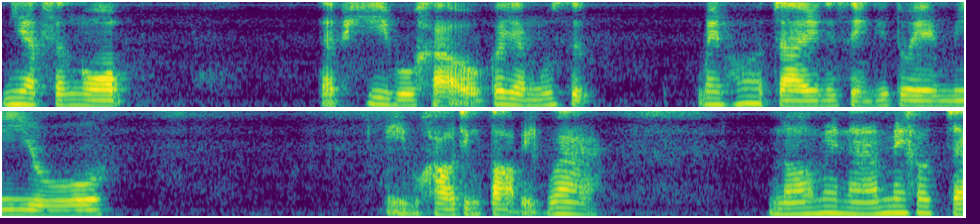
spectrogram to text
เงียบสงบ แต่พี่ภูเขาก็ยังรู้สึก ไม่พอใจในสิ่งที่ตัวเองมีอยู่พี่ภูเขาจึงตอบอีกว่า น้องแม่น้ำไม่เข้าใจ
